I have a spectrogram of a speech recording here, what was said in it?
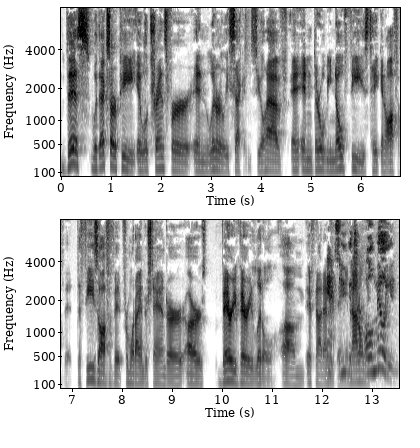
This with XRP, it will transfer in literally seconds. You'll have, and, and there will be no fees taken off of it. The fees off of it, from what I understand, are are very very little, um, if not anything. Yeah, so you And get not your only whole million.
